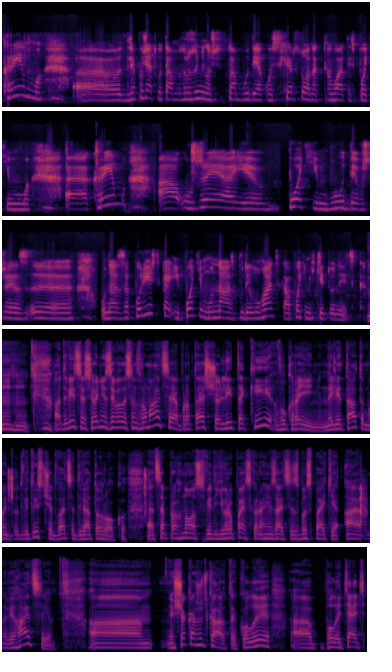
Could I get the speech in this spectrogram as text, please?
Крим. Е, для початку там зрозуміло, що там буде якось Херсон активуватись, потім е, Крим. А уже е, потім буде вже е, у нас Запорізька, і потім у нас буде Луганська, а потім тільки Донецька. Угу. А дивіться, сьогодні з'явилася інформація про те, що літаки в Україні не літатимуть до 2029 року. Це прогноз від Європейської організації з безпеки аеронавігації. Що кажуть карти, коли полетять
